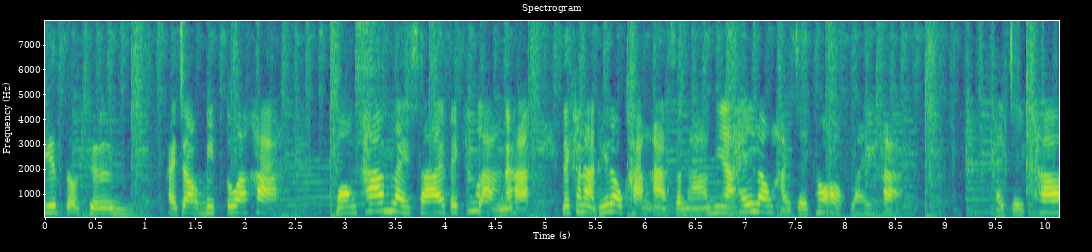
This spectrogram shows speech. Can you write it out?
ยืดตัวขึ้น หายใจออกบิดตัวค่ะ มองข้ามไหล่ซ้ายไปข้างหลังนะคะ ในขณะที่เราค้างอาสนะเนี่ยให้เราหายใจเข้าออกไว้ค่ะ หายใจเข้า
